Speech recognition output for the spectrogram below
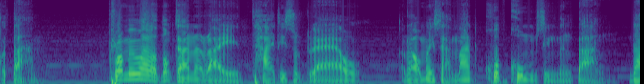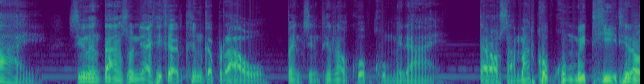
ก็ตาม เพราะไม่ว่าเราต้องการอะไรท้ายที่สุดแล้ว เราไม่สามารถควบคุมสิ่งต่างๆ ได้ สิ่งต่างๆ ส่วนใหญ่ที่เกิดขึ้นกับเราเป็นสิ่งที่เราควบคุมไม่ได้ แต่เราสามารถควบคุมวิธีที่เรา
